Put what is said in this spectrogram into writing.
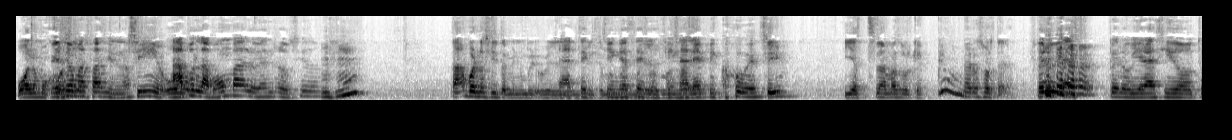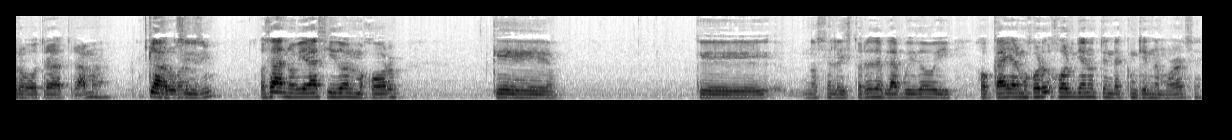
O a lo mejor... Sido más fácil, ¿no? Sí. O, Ah, pues la bomba lo habían reducido. Ah, bueno, sí, también hubiera... Ya te chingas el más final épico, güey. Sí. Y ya da más porque... ¡pium! Una resortera. Pero hubiera, pero hubiera sido otro, otra trama. Claro, sí, sí. O sea, no hubiera sido a lo mejor que. que. no sé, la historia de Black Widow y Hawkeye. A lo mejor Hulk ya no tendría con quién enamorarse.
